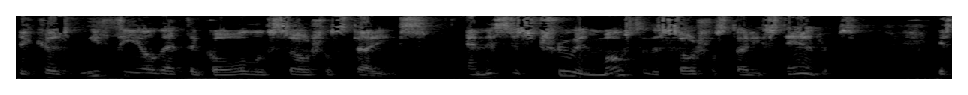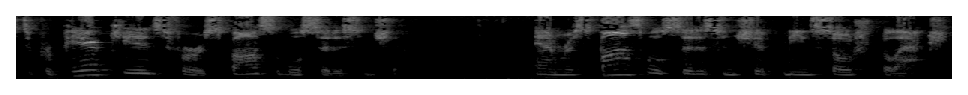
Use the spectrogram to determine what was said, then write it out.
Because we feel that the goal of social studies, and this is true in most of the social studies standards, is to prepare kids for responsible citizenship. And responsible citizenship means social action.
